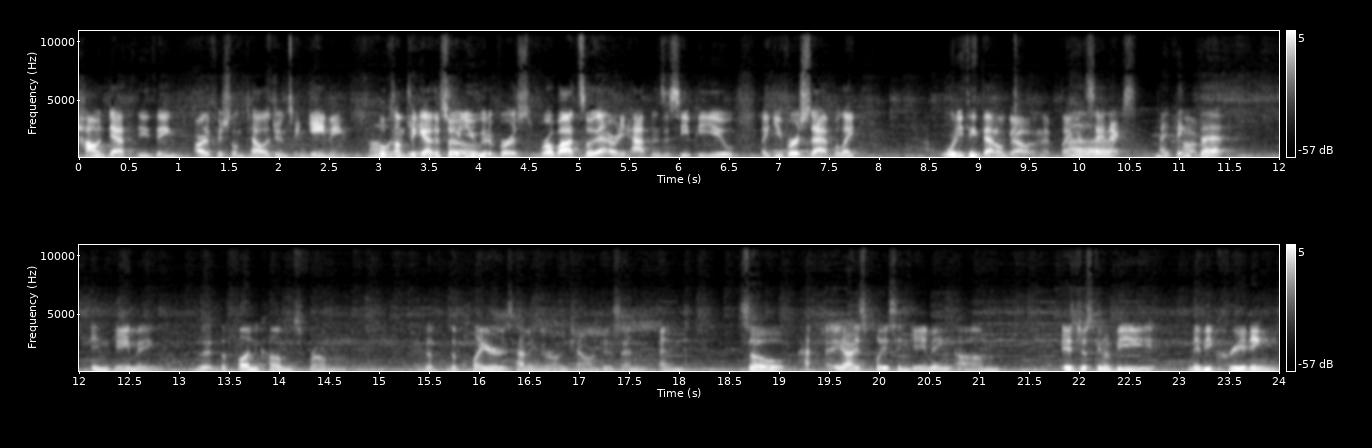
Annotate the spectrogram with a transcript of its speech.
how in depth do you think artificial intelligence and gaming Oh, will come together? So, so- you could verse robots, so that already happens. The CPU, like you verse that, but like, where do you think that'll go? And like, let's say Uh, next. I think however. that in gaming, the the fun comes from the the players having their own challenges, and and so AI's place in gaming um, is just going to be maybe creating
